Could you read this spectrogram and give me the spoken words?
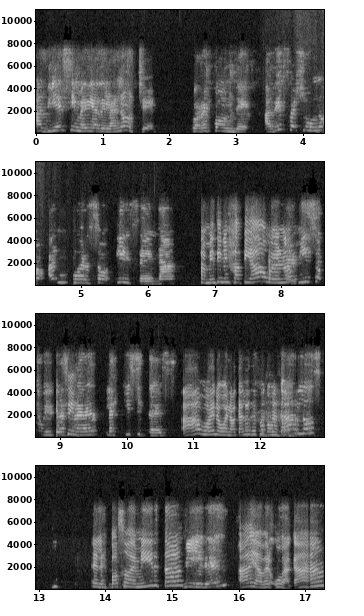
a diez y media de la noche. Corresponde a desayuno, almuerzo y cena. También tienen happy hour, ¿no? Permiso que voy a traer la exquisitez. Ah, bueno, bueno, acá los dejo con Carlos. el esposo de Mirta. Miren. Ay, a ver, uh, acá.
